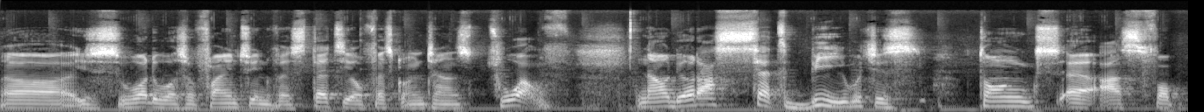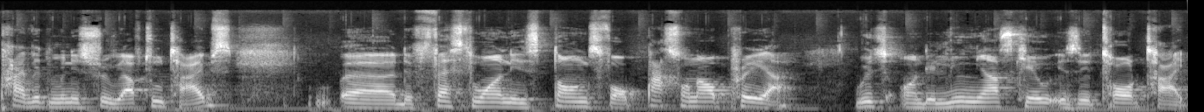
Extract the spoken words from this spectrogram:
uh, is what he was referring to in verse 30 of first corinthians 12 now the other set b which is tongues uh, as for private ministry we have two types. Uh, the first one is tongues for personal prayer which on the linear scale is a third type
